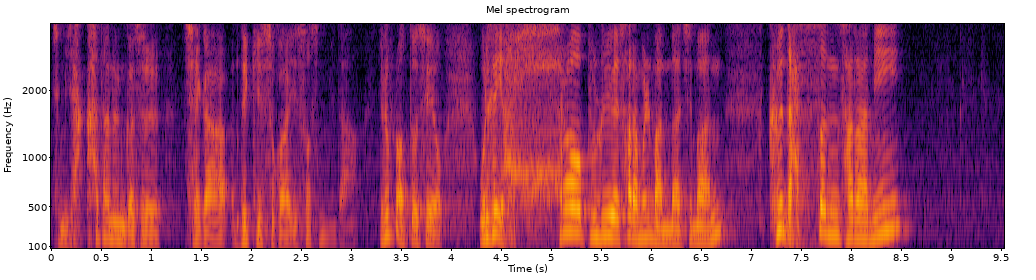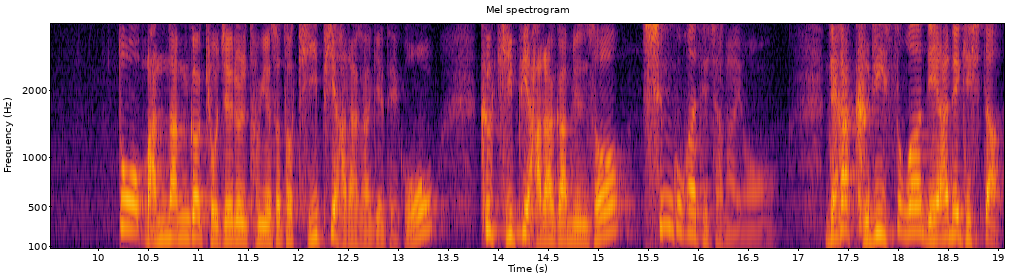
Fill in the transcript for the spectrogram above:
좀 약하다는 것을 제가 느낄 수가 있었습니다. 여러분 어떠세요? 우리가 여러 분류의 사람을 만나지만 그 낯선 사람이 또 만남과 교제를 통해서 더 깊이 알아가게 되고 그 깊이 알아가면서 친구가 되잖아요. 내가 그리스도가 내 안에 계시다.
